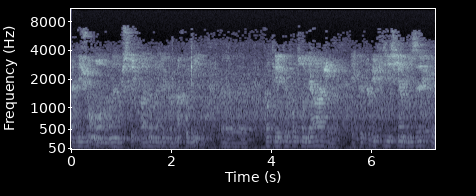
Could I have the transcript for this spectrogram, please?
à des gens dans, dans l'industrie, par exemple, un comme Marconi, euh, il était au fond de son garage, et que tous les physiciens disaient que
